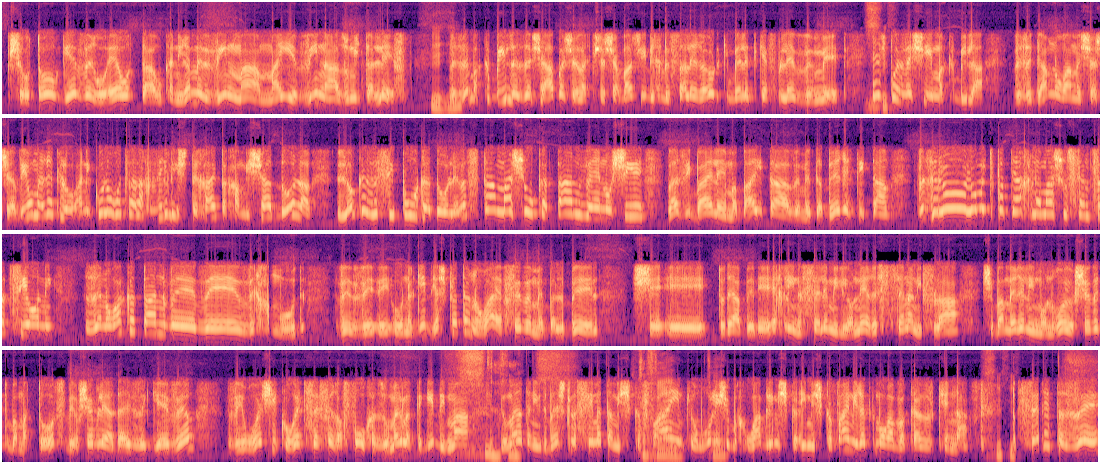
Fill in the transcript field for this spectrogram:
כשאותו גבר רואה אותה, הוא כנראה מבין מה, מה היא הבינה, אז הוא מתעלף. Mm-hmm. וזה מקביל לזה שאבא שלה, כששמע שהיא נכנסה להיריון, קיבל התקף לב ומת. יש פה איזושהי מקבילה, וזה גם נורא משעשע. והיא אומרת לו, אני כולו רוצה להחזיר לאשתך את החמישה דולר, לא כזה סיפור גדול, אלא סתם משהו קטן ואנושי, ואז היא באה אליהם הביתה ומדברת איתם, וזה לא, לא מתפתח למשהו סנסציוני. זה נורא קטן ו- ו- וחמוד, ו- ו- או נגיד, יש קטע נורא יפה ומבלבל, שאתה יודע, איך להינשא למיליונר, יש סצנה נפלאה שבה מרילין מונרו יושבת במטוס ויושב לידה איזה גבר והוא רואה שהיא קוראת ספר הפוך, אז הוא אומר לה, תגידי מה? היא אומרת, אני מתביישת לשים את המשקפיים, כי אמרו לי שבחורה בלי משקפיים נראית כמו רווקה זקנה. בסרט הזה...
